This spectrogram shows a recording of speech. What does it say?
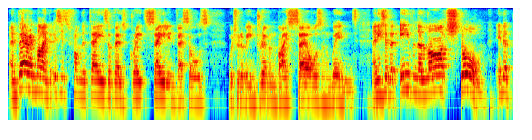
And bear in mind that this is from the days of those great sailing vessels which would have been driven by sails and wind. And he said that even the large storm in a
